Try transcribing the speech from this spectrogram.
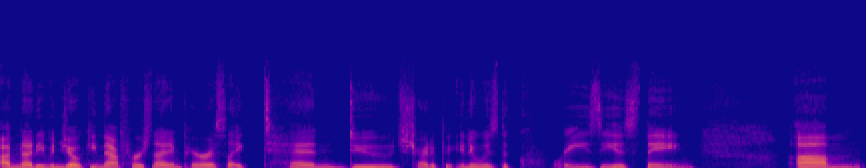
I'm not even joking. That first night in Paris, like 10 dudes tried to pick, and it was the craziest thing. Um,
